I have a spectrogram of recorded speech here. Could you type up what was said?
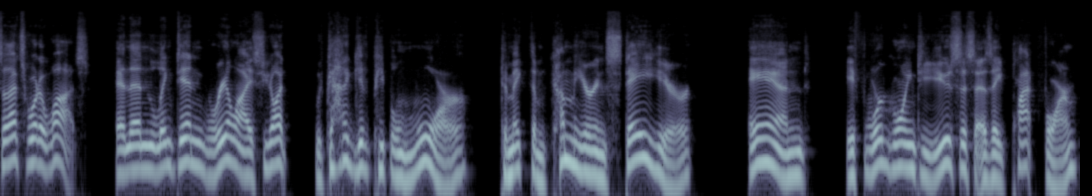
So that's what it was. And then LinkedIn realized, you know what? We've got to give people more to make them come here and stay here. And if we're going to use this as a platform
